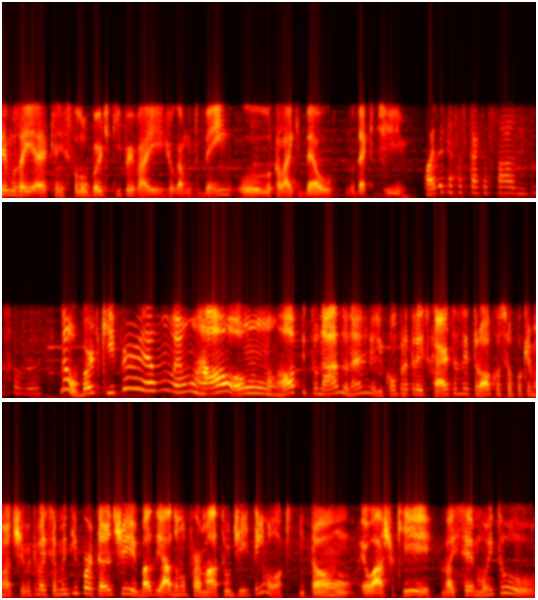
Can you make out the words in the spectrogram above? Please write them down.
temos aí, é, quem falou, o Birdkeeper vai jogar muito bem. O Lookalike Bell no deck de. Olha o que essas cartas fazem, por favor. Não, o Birdkeeper é um, é um HAL, um Hop tunado, né? Ele compra três cartas e troca o seu Pokémon ativo, que vai ser muito importante baseado no formato de item lock. Então, eu acho que vai ser muito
